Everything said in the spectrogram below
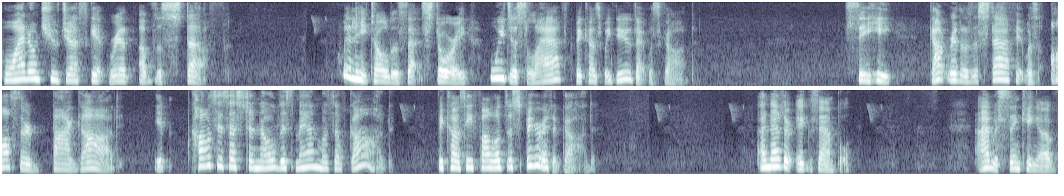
Why don't you just get rid of the stuff? When he told us that story, we just laughed because we knew that was God. See, he got rid of the stuff. It was authored by God. Causes us to know this man was of God because he followed the Spirit of God. Another example I was thinking of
